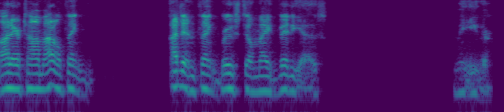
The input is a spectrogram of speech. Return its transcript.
Hot air Tom. I don't think, I didn't think Bruce still made videos. Me either.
